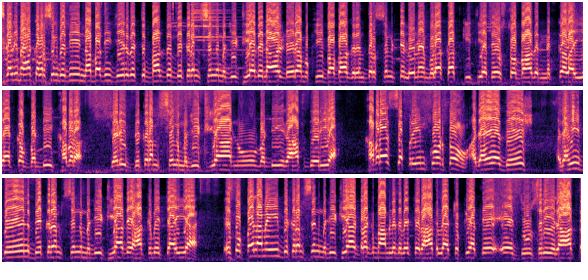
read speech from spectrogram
ਸ਼੍ਰੀ ਅਕਾਲ ਜੀ, ਮੈਂ ਹਾਂ ਕਵਰ ਸਿੰਘ ਬੇਦੀ, ਨਾਭਾ ਦੀ ਜੇਲ੍ਹ ਵਿੱਚ ਬੰਦ ਵਿਕਰਮ ਸਿੰਘ ਮਜੀਠੀਆ ਦੇ ਨਾਲ ਡੇਰਾ ਮੁਖੀ ਬਾਬਾ ਗੁਰਿੰਦਰ ਸਿੰਘ ਢਿੱਲੋਂ ਨੇ ਮੁਲਾਕਾਤ ਕੀਤੀ ਅਤੇ ਉਸ ਤੋਂ ਬਾਅਦ ਨਿਕਲ ਆਈ ਹੈ ਇੱਕ ਵੱਡੀ ਖਬਰ, ਜਿਹੜੀ ਵਿਕਰਮ ਸਿੰਘ ਮਜੀਠੀਆ ਨੂੰ ਵੱਡੀ ਰਾਹਤ ਦੇ ਰਹੀ ਹੈ। ਖਬਰ ਹੈ, ਸੁਪਰੀਮ ਕੋਰਟ ਤੋਂ ਅਜਿਹੇ ਆਦੇਸ਼, ਅਜਿਹੀ ਬੇਲ ਵਿਕਰਮ ਸਿੰਘ ਮਜੀਠੀਆ ਦੇ ਹੱਕ ਵਿੱਚ ਆਈ ਹੈ। ਇਸ ਤੋਂ ਪਹਿਲਾਂ ਵੀ ਵਿਕਰਮ ਸਿੰਘ ਮਜੀਠੀਆ ਡਰੱਗ ਮਾਮਲੇ ਦੇ ਵਿੱਚ ਰਾਹਤ ਲੈ ਚੁੱਕਿਆ ਤੇ ਇਹ ਦੂਸਰੀ ਰਾਹਤ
